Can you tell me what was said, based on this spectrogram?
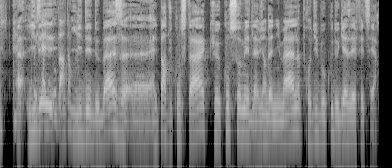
ah, L'idée de base, euh, elle part du constat que consommer de la viande animale produit beaucoup de gaz à effet de serre.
